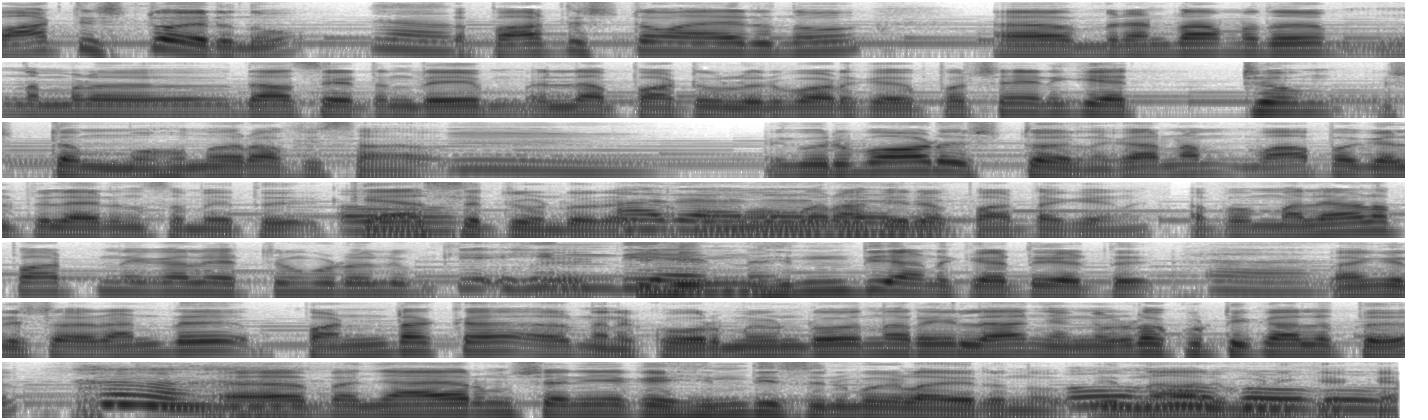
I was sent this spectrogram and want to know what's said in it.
പാട്ട് ഇഷ്ടമായിരുന്നു പാട്ട് ഇഷ്ടമായിരുന്നു രണ്ടാമത് നമ്മൾ ദാസേട്ടന്റെയും എല്ലാ പാട്ടുകളും ഒരുപാട് കേൾക്കും പക്ഷെ എനിക്ക് ഏറ്റവും ഇഷ്ടം മുഹമ്മദ് റാഫി സാഹബ് എനിക്ക് ഒരുപാട് ഇഷ്ടമായിരുന്നു. കാരണം വാപ്പ ഗൾഫിലായിരുന്ന സമയത്ത് കാസറ്റ് കൊണ്ടുവരും മുഹമ്മദ് റാഫിയുടെ പാട്ടൊക്കെയാണ്. അപ്പൊ മലയാള പാട്ടിനേക്കാൾ ഏറ്റവും കൂടുതലും ഹിന്ദിയാണ്. ഹിന്ദി- കേട്ട് കേട്ട് ഭയങ്കര ഇഷ്ടം. രണ്ട് പണ്ടൊക്കെ നിനക്ക് ഓർമ്മയുണ്ടോ എന്നറിയില്ല. ഞങ്ങളുടെ കുട്ടിക്കാലത്ത് ഞായറും ശനിയൊക്കെ ഹിന്ദി സിനിമകളായിരുന്നു. ഈ നാല് മണിക്കൊക്കെ.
